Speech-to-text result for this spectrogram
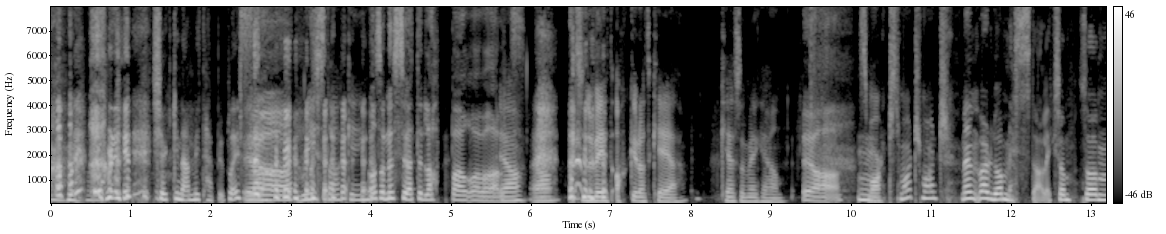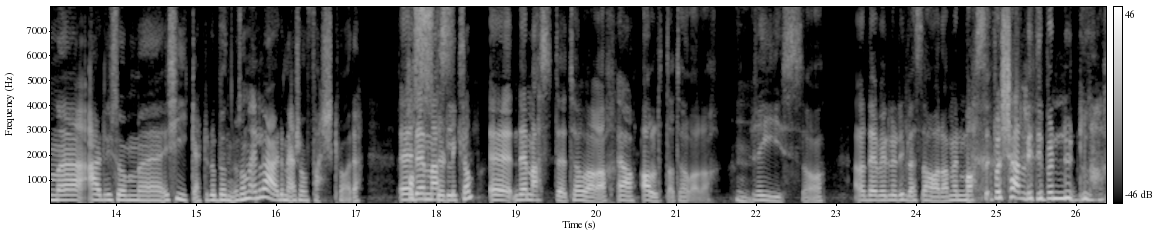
Fordi kjøkkenet er mitt happy place. Ja. Restocking. Og sånne søte lapper overalt. Ja, ja. Så du vet akkurat hva, hva som er hva hen. Ja. Smart, smart, smart. Men hva er det du har mest av, liksom? Sånn, eh, er det liksom eh, kikerter og bønner og sånn, eller er det mer sånn ferskvare? Eh, Haster Det er det, mest, liksom? eh, det er mest eh, tørrvarer. Ja. Alt av tørrvarer. Ris og Eller det vil jo de fleste ha, da, men masse forskjellige typer nudler.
